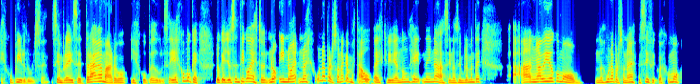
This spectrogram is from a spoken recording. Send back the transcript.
escupir dulce. Siempre dice, traga amargo y escupe dulce. Y es como que lo que yo sentí con esto, no, y no, no es una persona que me está escribiendo un hate ni nada, sino simplemente han habido como, no es una persona en específico, es como,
